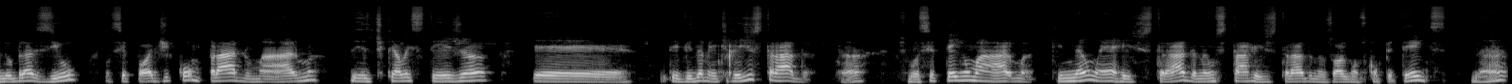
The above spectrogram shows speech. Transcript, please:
no Brasil você pode comprar uma arma desde que ela esteja é, devidamente registrada. Tá? Se você tem uma arma que não é registrada, não está registrada nos órgãos competentes, né,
